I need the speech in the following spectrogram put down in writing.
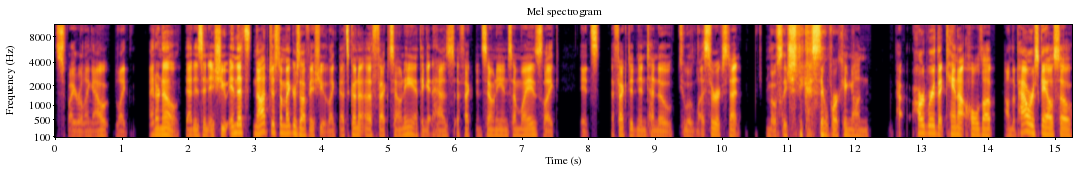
spiraling out. Like i don't know. That is an issue. And that's not just a microsoft issue. Like that's going to affect sony. I think it has affected sony in some ways. Like it's affected nintendo to a lesser extent mostly just because they're working on p- hardware that cannot hold up on the power scale. So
